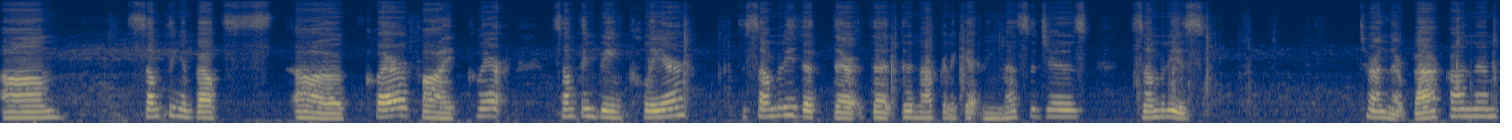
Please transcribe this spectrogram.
Um, something about uh, clarify, clear, something being clear to somebody that they're that they're not going to get any messages. Somebody has turned their back on them.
